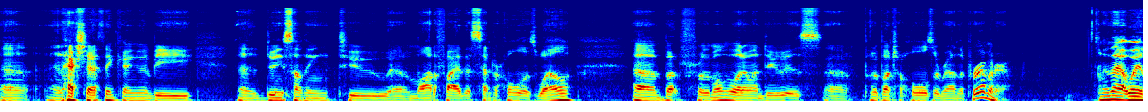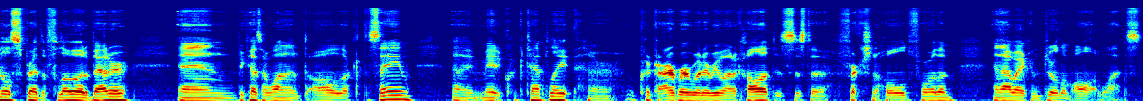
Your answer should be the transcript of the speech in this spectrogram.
uh, and actually I think I'm going to be uh, doing something to uh, modify the center hole as well. Uh, but for the moment what I want to do is uh, put a bunch of holes around the perimeter. And that way it'll spread the flow out better, and because I want them to all look the same, I made a quick template, or quick arbor, whatever you want to call it. It's just a friction hold for them, and that way I can drill them all at once.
